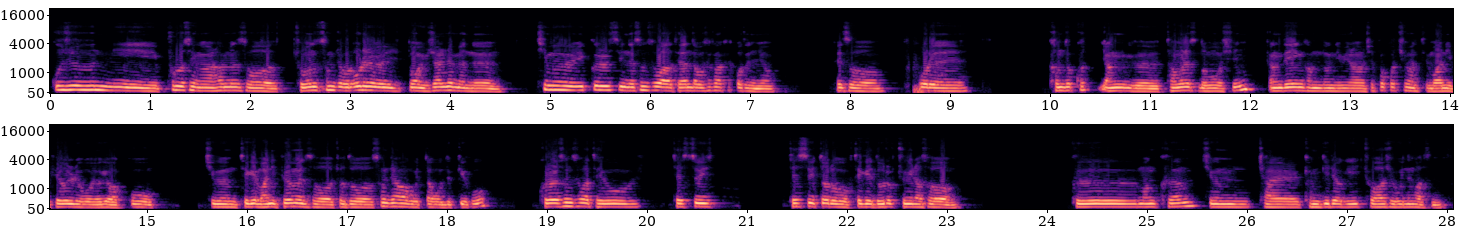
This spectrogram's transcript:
꾸준히 프로 생활하면서 좋은 성적을 오랫동안 유지하려면은 팀을 이끌 수 있는 선수가 돼야 한다고 생각했거든요. 그래서 올해 감독 코, 양, 그, 담원에서 넘어오신 양대인 감독님이랑 제퍼 코치한테 많이 배우려고 여기 왔고, 지금 되게 많이 배우면서 저도 성장하고 있다고 느끼고, 그럴 선수가 되고, 될 수, 될수 있도록 되게 노력 중이라서, 그만큼 지금 잘 경기력이 좋아지고 있는 것 같습니다.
